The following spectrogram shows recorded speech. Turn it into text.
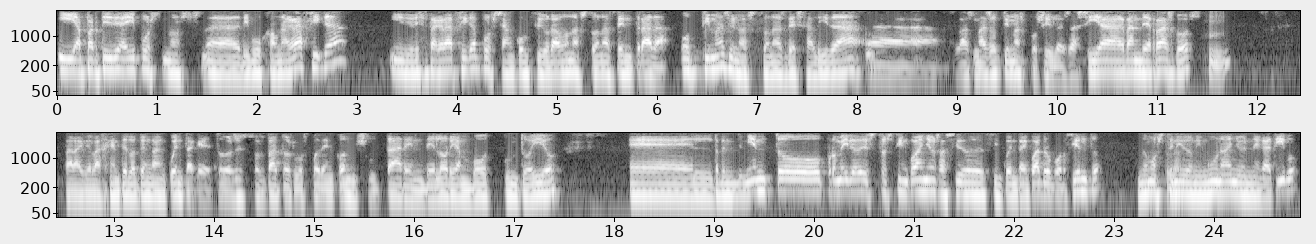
Y a partir de ahí, pues nos eh, dibuja una gráfica y de esta gráfica pues se han configurado unas zonas de entrada óptimas y unas zonas de salida eh, las más óptimas posibles. Así a grandes rasgos, mm. para que la gente lo tenga en cuenta, que todos estos datos los pueden consultar en delorianbot.io, eh, el rendimiento promedio de estos cinco años ha sido del 54%. No hemos tenido ningún año en negativo.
